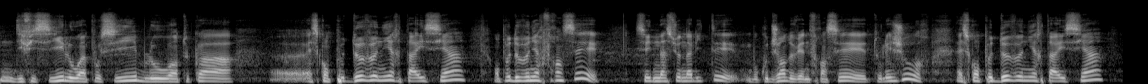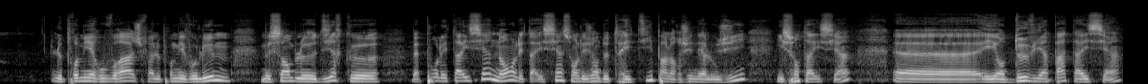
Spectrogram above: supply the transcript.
difficile ou impossible, ou en tout cas, est-ce qu'on peut devenir tahitien? On peut devenir français c'est une nationalité. Beaucoup de gens deviennent français tous les jours. Est-ce qu'on peut devenir tahitien? Le premier ouvrage, le premier volume, me semble dire que ben, pour les Tahitiens, non, les Tahitiens sont les gens de Tahiti par leur généalogie, ils sont Tahitiens, euh, et on ne devient pas Tahitien,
